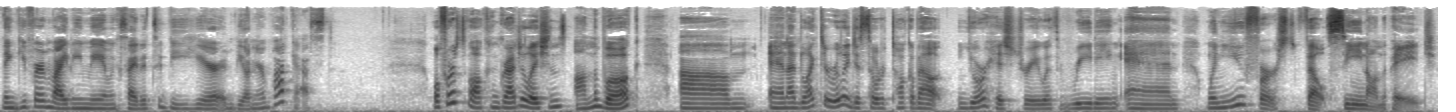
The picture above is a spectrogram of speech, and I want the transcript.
Thank you for inviting me. I'm excited to be here and be on your podcast. Well, first of all, congratulations on the book. Um, and I'd like to really just sort of talk about your history with reading and when you first felt seen on the page.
